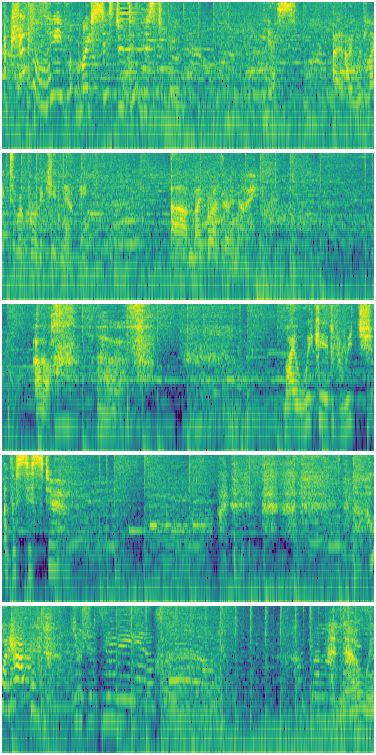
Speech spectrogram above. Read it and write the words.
I can't believe my sister did this to me. Yes, I, I would like to report a kidnapping. Uh, my brother and I. Oh, uh, my wicked witch of a sister. I'm gonna And now we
